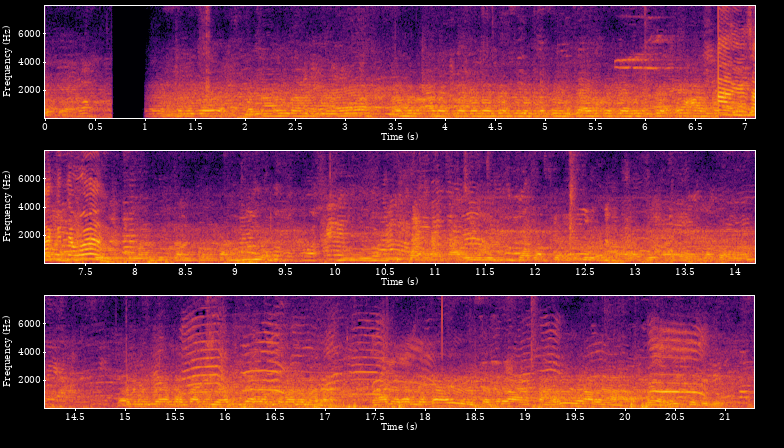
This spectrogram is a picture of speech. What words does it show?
itu. namun ada nomor belum betul jauh ke Ah, yang sakitnya yang 06. Kemudian pertandingan ke mana-mana. Kembali setelah berikut ini.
